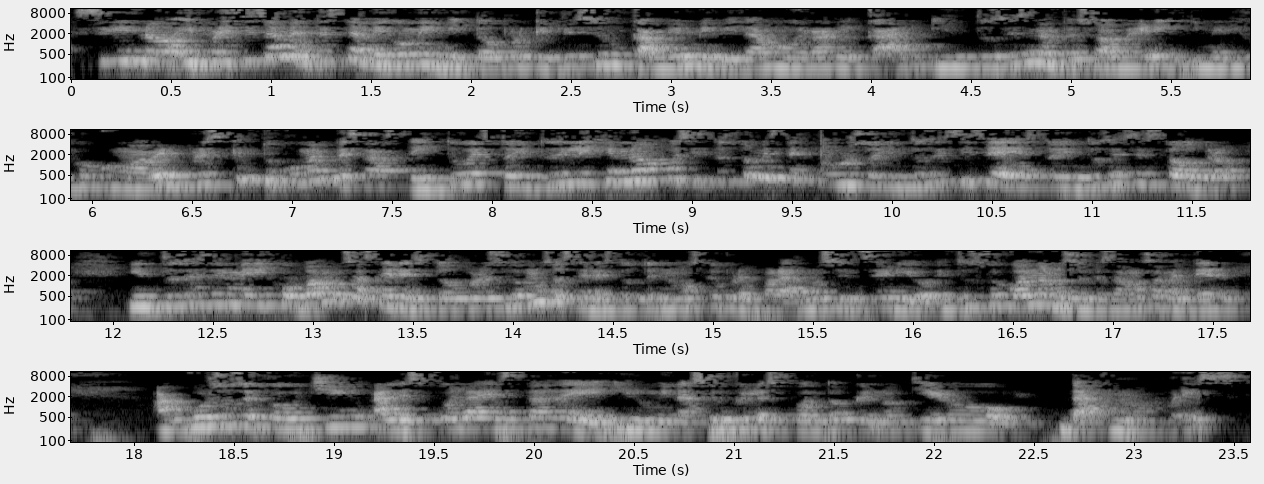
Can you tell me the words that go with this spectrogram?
Sí, no, y precisamente este amigo me invitó porque yo hice un cambio en mi vida muy radical y entonces me empezó a ver y, me dijo como, a ver, pero es que tú cómo empezaste y tú esto, y entonces le dije, no, pues si tú tuviste curso y entonces hice esto y entonces esto otro, y entonces él me dijo, vamos a hacer esto, pero si vamos a hacer esto tenemos que prepararnos en serio. Entonces fue cuando nos empezamos a meter a cursos de coaching, a la escuela esta de iluminación que les cuento que no quiero dar nombres.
